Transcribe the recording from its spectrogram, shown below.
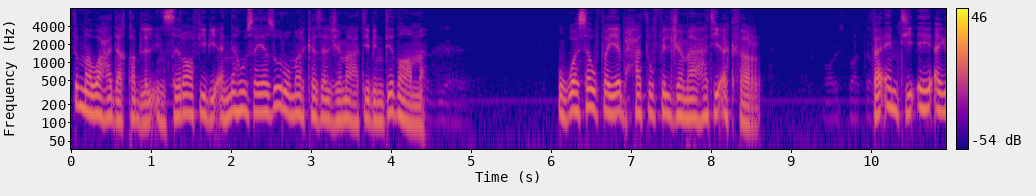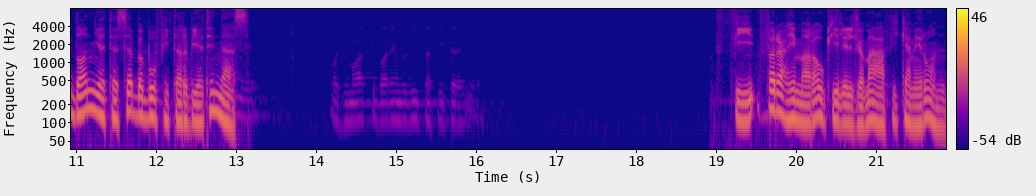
ثم وعد قبل الانصراف بأنه سيزور مركز الجماعة بانتظام. وسوف يبحث في الجماعة أكثر. ف MTA أيضا يتسبب في تربية الناس. في فرع ماروكي للجماعة في كاميرون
